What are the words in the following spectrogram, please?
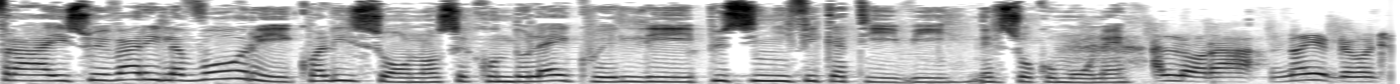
Fra i suoi vari lavori, quali sono secondo lei quelli più significativi nel suo comune? Allora, noi abbiamo cercato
